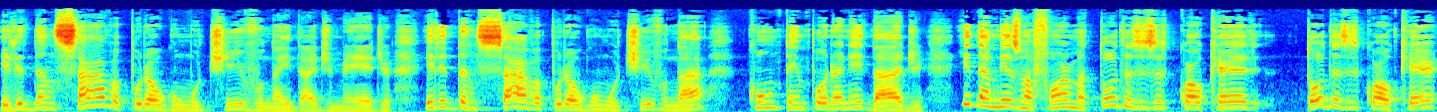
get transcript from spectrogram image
ele dançava por algum motivo na Idade Média, ele dançava por algum motivo na contemporaneidade. E da mesma forma, todas qualquer todas e qualquer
